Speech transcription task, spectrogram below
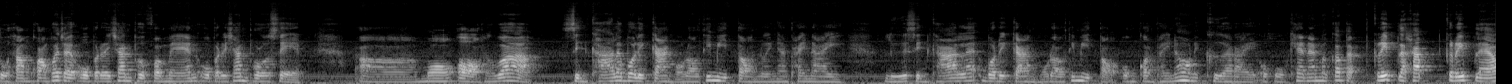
ตัวทำความเข้าใจ operation performance operation process อมองออกถึงว่า สินค้าและบริการของเราที่มีต่อหน่วยงานภายใน หรือสินค้าและบริการของเราที่มีต่อองค์กรภายนอกนี่คืออะไรโอ้โหแค่นั้นมันก็แบบกริปแล้วครับกริปแล้ว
